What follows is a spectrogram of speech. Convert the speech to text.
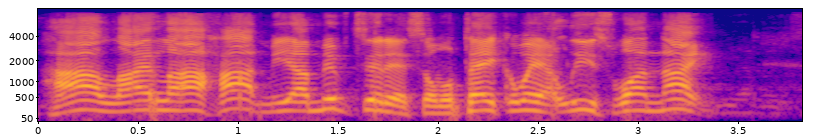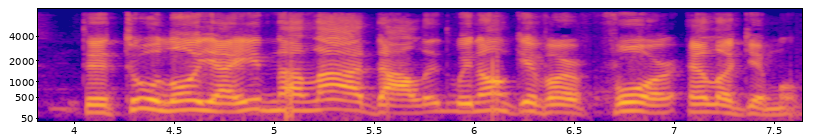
Ha laila ahat miya mivtzire. So we'll take away at least one night. The two lo yahidna la dalid. We don't give her four ela gimel.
